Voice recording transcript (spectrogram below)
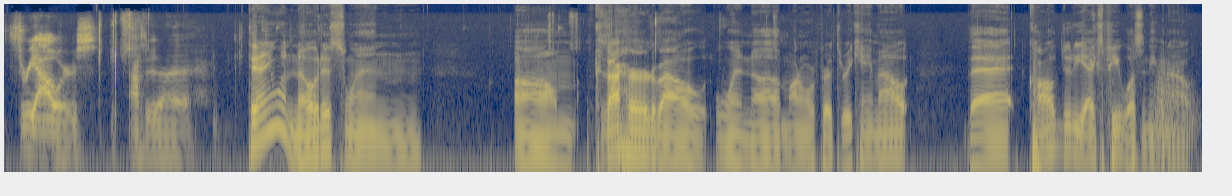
three hours after that. Did anyone notice when, um, because I heard about when uh, Modern Warfare 3 came out that Call of Duty XP wasn't even out.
